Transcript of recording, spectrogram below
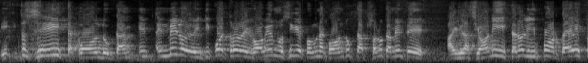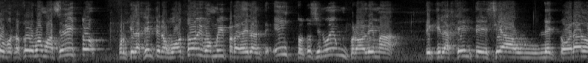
Y entonces esta conducta, en, menos de 24 horas el gobierno sigue con una conducta absolutamente aislacionista, no le importa esto, nosotros vamos a hacer esto porque la gente nos votó y vamos a ir para adelante. Esto, entonces no es un problema de que la gente sea un lectorado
